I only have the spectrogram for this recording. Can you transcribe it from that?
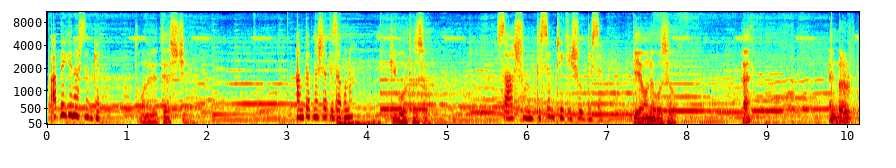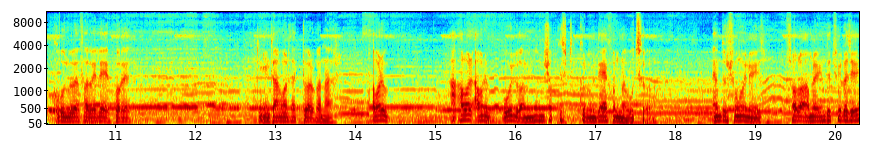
আপনি এখানে আসছেন কেন? তোমার যেতে এসছি আমি তো আপনার সাথে যাব না। কি বলতেছো? যা শুনতেছেন ঠিকই শুনতেছেন। বিয়ে মনে বলছো হ্যাঁ? একবার কবুল বলে ফেলে এরপরে তুমি তো আমার থাকতে পারবে না। আমার আমার আমার বইলো আমি আমি সব কিছু ঠিক করব কিন্তু এখন না বুঝছ? এখন তো সময় নেই। চলো আমরা কিন্তু চলে যাই।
